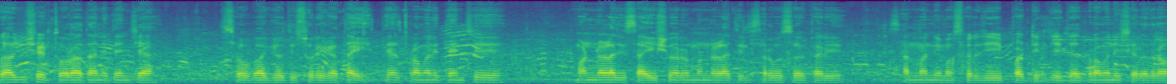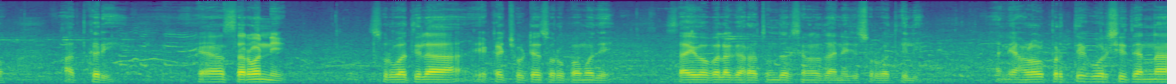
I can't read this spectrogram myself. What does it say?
राजू शेठ थोरात आणि त्यांच्या सौभाग्यवती सुरेखाताई त्याचप्रमाणे त्यांचे मंडळाचे साईश्वर मंडळातील सर्व सहकारी सन्मान्य मस्करजी पाटीलजी त्याचप्रमाणे शरदराव आतकरी ह्या सर्वांनी सुरुवातीला एका छोट्या स्वरूपामध्ये साईबाबाला घरातून दर्शनाला जाण्याची सुरुवात केली. आणि हळूहळू प्रत्येक वर्षी त्यांना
